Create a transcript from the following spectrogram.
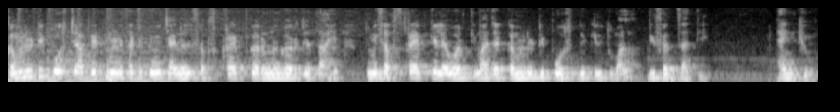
कम्युनिटी पोस्टचे अपडेट मिळण्यासाठी तुम्ही चॅनल सबस्क्राईब करणं गरजेचं आहे. तुम्ही सबस्क्राईब केल्यावरती माझ्या कम्युनिटी पोस्ट देखील तुम्हाला दिसत जातील. Thank you.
